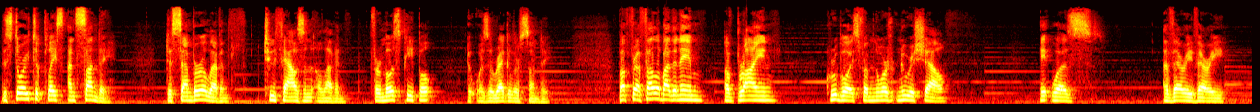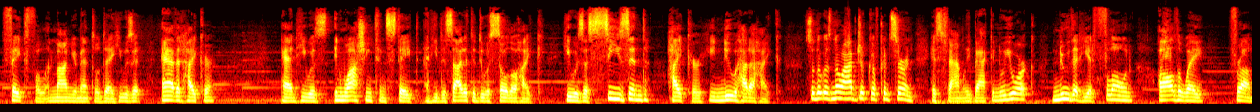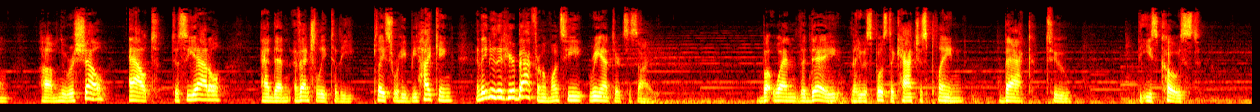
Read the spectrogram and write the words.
The story took place on Sunday, December 11th, 2011. For most people, it was a regular Sunday. But for a fellow by the name of Brian Grubois from New Rochelle, it was a very, very fateful and monumental day. He was an avid hiker, and he was in Washington State, and he decided to do a solo hike. He was a seasoned hiker. He knew how to hike. So there was no object of concern. His family back in New York knew that he had flown all the way from um, New Rochelle out to Seattle and then eventually to the place where he'd be hiking, and they knew they'd hear back from him once he re entered society. But when the day that he was supposed to catch his plane back to the East Coast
